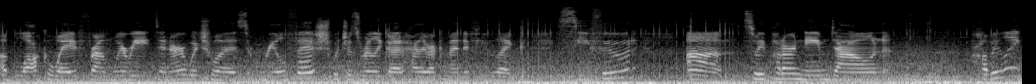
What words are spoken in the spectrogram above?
a block away from where we ate dinner, which was Reel Fish, which is really good. Highly recommend if you like seafood. Um, so we put our name down probably like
